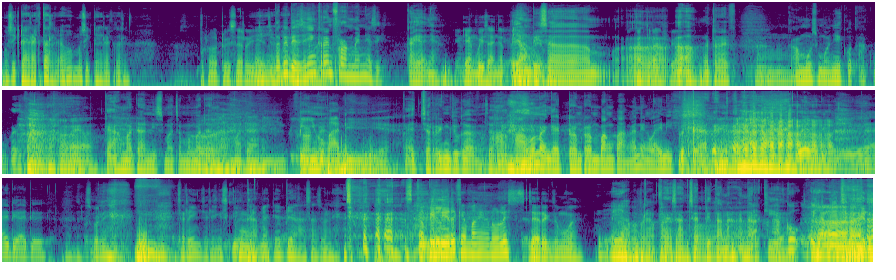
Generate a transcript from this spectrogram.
musik director apa musik director produser Iya. ya juga. tapi biasanya yang keren frontman-nya sih kayaknya yang bisa nyetir yang bisa Ngedrive, ya. uh, uh, ngedrive. Hmm. kamu semuanya ikut aku kayak gitu. Iya. kayak Ahmad Dhani semacam Ahmad Dhani Ahmad Dhani Piyu Padi ya. kayak jering juga Jering. Ah, kamu main kayak drum drum pang pangan yang lain ikut ya aduh aduh sebenarnya jering jering skill Hmm. drumnya dia biasa sebenarnya tapi lirik emang yang nulis jaring semua iya beberapa kayak sunset di tanah anarki ya. aku yang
